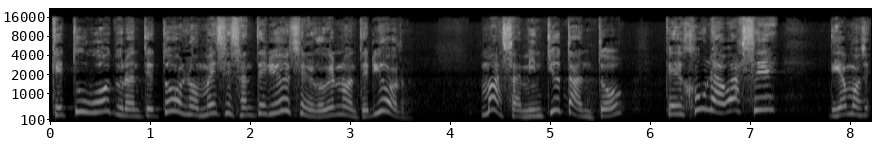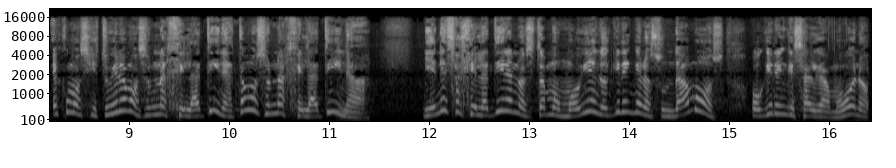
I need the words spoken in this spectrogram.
que tuvo durante todos los meses anteriores en el gobierno anterior. Massa mintió tanto que dejó una base, digamos, es como si estuviéramos en una gelatina, estamos en una gelatina. Y en esa gelatina nos estamos moviendo. ¿Quieren que nos hundamos o quieren que salgamos? Bueno.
